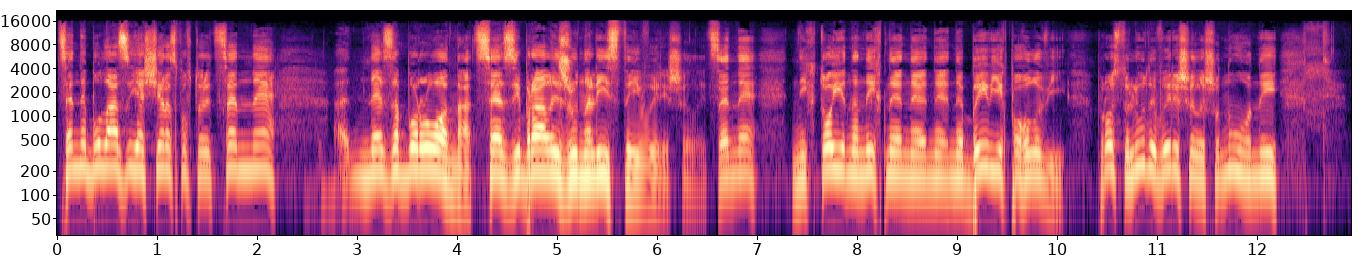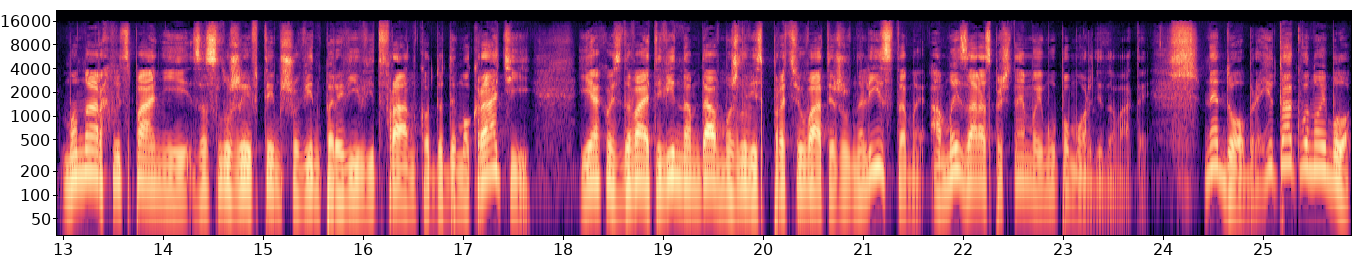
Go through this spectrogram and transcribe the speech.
це не була, я ще раз повторюю, це не, не заборона. Це зібрались журналісти і вирішили. Це не ніхто на них не, не, не, не бив їх по голові. Просто люди вирішили, що ну вони. Монарх в Іспанії заслужив тим, що він перевів від Франко до демократії. Якось давайте він нам дав можливість працювати журналістами, а ми зараз почнемо йому по морді давати. Недобре. І так воно і було.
